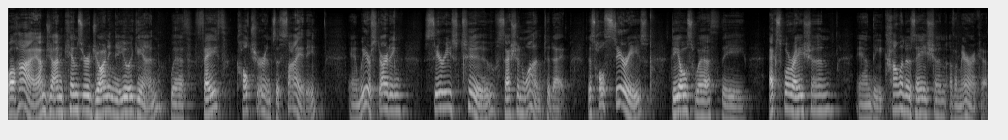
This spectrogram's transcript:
Well, hi, I'm John Kinzer joining you again with Faith, Culture, and Society. And we are starting Series 2, Session 1 today. This whole series deals with the exploration and the colonization of America.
